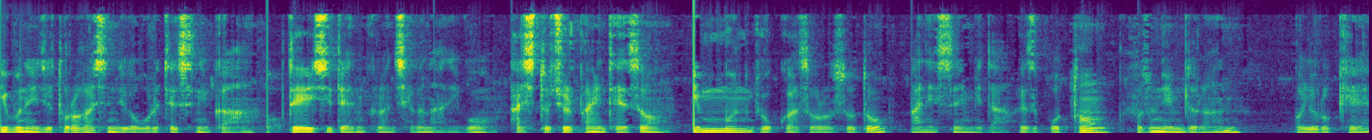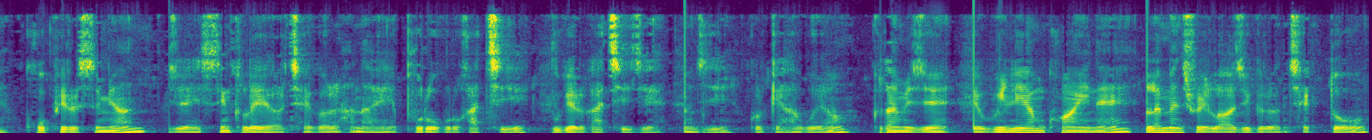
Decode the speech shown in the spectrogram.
이분이 이제 돌아가신 지가 오래됐으니까 업데이트 된 그런 책은 아니고 다시 또 출판이 돼서 입문 교과서로서도 많이 쓰입니다. 그래서 보통 교수님들은 뭐 이렇게 코피를 쓰면 이제 싱클레어 책을 하나의 부록으로 같이 두 개를 같이 이제 지 그렇게 하고요. 그 다음에 이제 윌리엄 콰인의 Elementary Logic 그런 책도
